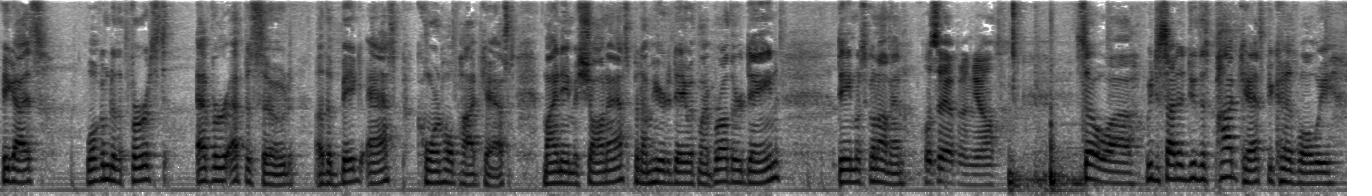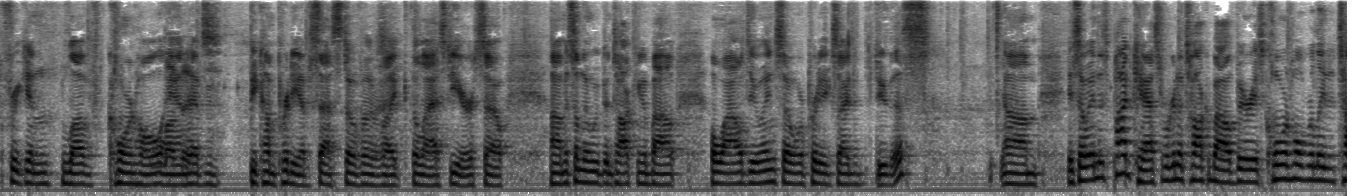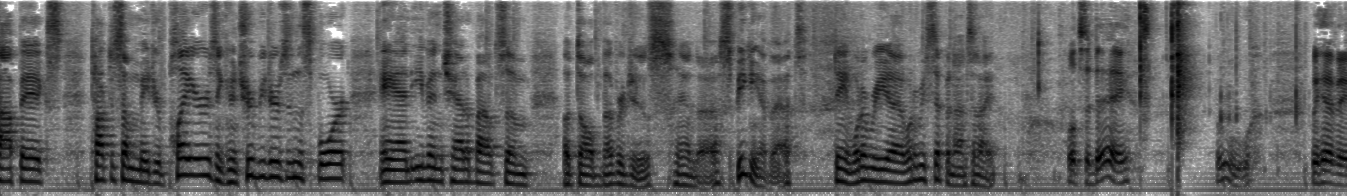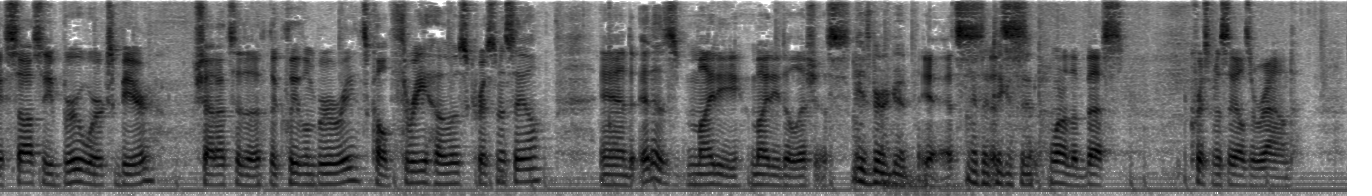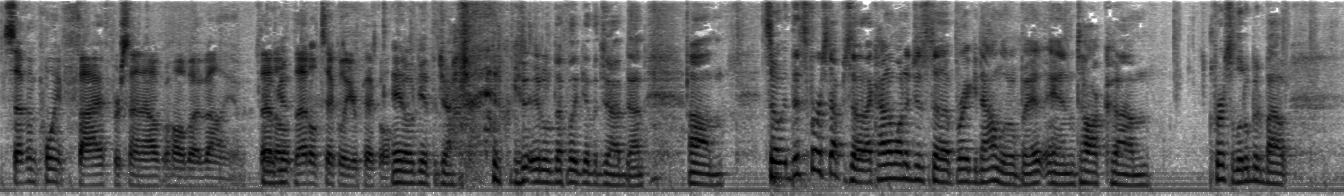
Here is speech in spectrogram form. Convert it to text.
Hey guys, welcome to the first ever episode of the Big Asp Cornhole Podcast. My name is Sean Asp, and I'm here today with my brother Dane. Dane, what's going on, man? What's happening, y'all? So uh, we decided to do this podcast because, well, we freaking love cornhole Love and it. have become pretty obsessed over like the last year. So um, it's something we've been talking about a while doing. So we're pretty excited to do this. Um, and so in this podcast, we're going to talk about various cornhole related topics, talk to some major players and contributors in the sport, and even chat about some adult beverages. And uh, speaking of that, Dane, what are we uh, what are we sipping on tonight? Well, today, ooh, we have a Saucy Brewworks beer. Shout out to the, the Cleveland Brewery. It's called Three Hose Christmas Ale, and it is mighty, mighty delicious. It's very good. Yeah, it's, As I take a it's sip. one of the best Christmas ales around. Seven point five percent alcohol by volume. That'll get- that'll tickle your pickle. It'll get the job. It'll, get, it'll definitely get the job done. Um, so this first episode, I kind of want to just uh, break it down a little bit and talk um, first a little bit about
